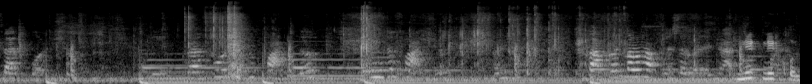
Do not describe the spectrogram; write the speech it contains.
ट्रायपॉड ट्रायपॉड फाटलं. तुमचं फाटलं. आणि ताकद लावून आपल्या सगळं नीट नीट खोल.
